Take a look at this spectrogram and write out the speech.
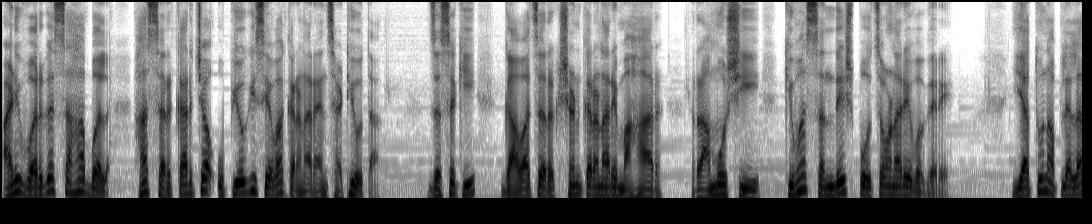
आणि वर्ग सहा बल हा सरकारच्या उपयोगी सेवा करणाऱ्यांसाठी होता. जसं की गावाचं रक्षण करणारे महार रामोशी किंवा संदेश पोचवणारे वगैरे. यातून आपल्याला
